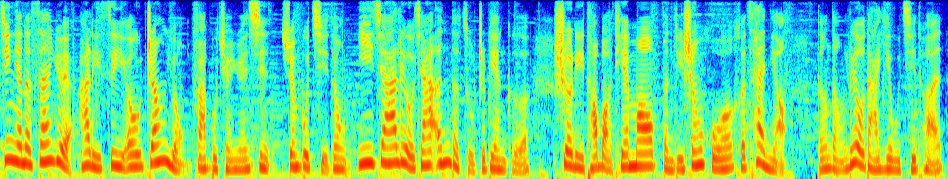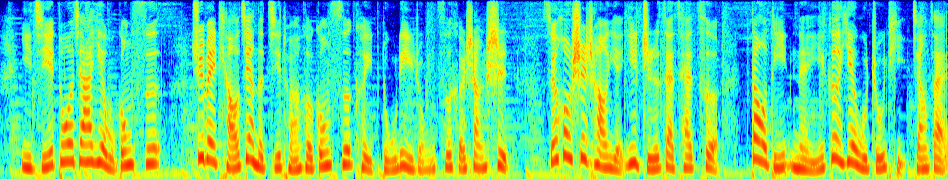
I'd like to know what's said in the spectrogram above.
今年的三月，阿里 CEO 张勇发布全员信，宣布启动一加六加 N 的组织变革，设立淘宝天猫、本地生活和菜鸟等等六大业务集团，以及多家业务公司。具备条件的集团和公司可以独立融资和上市。随后，市场也一直在猜测，到底哪一个业务主体将在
